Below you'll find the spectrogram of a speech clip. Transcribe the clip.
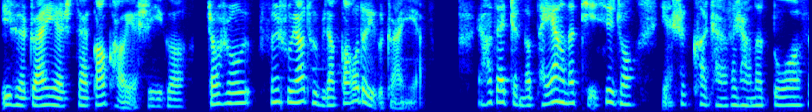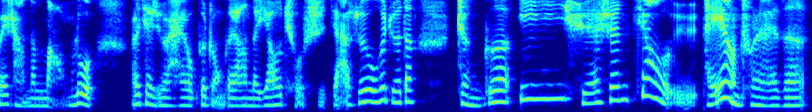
医学专业是在高考也是一个招收分数要求比较高的一个专业。然后在整个培养的体系中，也是课程非常的多，非常的忙碌，而且就是还有各种各样的要求施加，所以我会觉得整个医学生教育培养出来的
